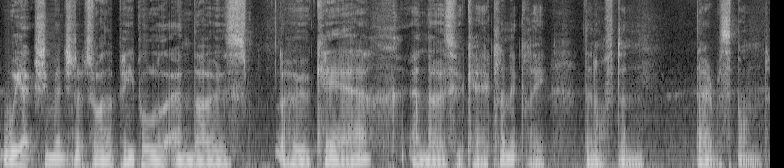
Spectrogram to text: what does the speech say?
we actually mention it to other people and those who care and those who care clinically, then often they respond.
